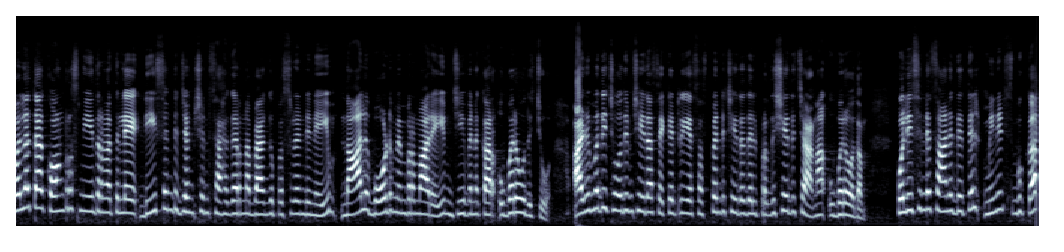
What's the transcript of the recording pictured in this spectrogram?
കൊല്ലത്ത് കോൺഗ്രസ് നിയന്ത്രണത്തിലെ ഡീസന്റ് ജംഗ്ഷൻ സഹകരണ ബാങ്ക് പ്രസിഡന്റിനെയും നാല് ബോർഡ് മെമ്പർമാരെയും ജീവനക്കാർ ഉപരോധിച്ചു. അഴിമതി ചോദ്യം ചെയ്ത സെക്രട്ടറിയെ സസ്പെൻഡ് ചെയ്തതിൽ പ്രതിഷേധിച്ചാണ് ഉപരോധം. പോലീസിന്റെ സാന്നിധ്യത്തിൽ മിനിറ്റ്സ് ബുക്ക്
